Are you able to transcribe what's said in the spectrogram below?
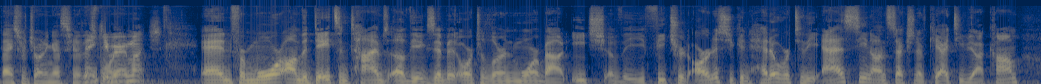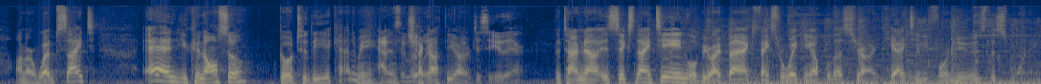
Thanks for joining us here this Thank you very much. And for more on the dates and times of the exhibit or to learn more about each of the featured artists, you can head over to the As Seen On section of KITV.com on our website. And you can also go to the Academy and check out the art. to see you there. The time now is 6:19. We'll be right back. Thanks for waking up with us here on KITV4 News this morning.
